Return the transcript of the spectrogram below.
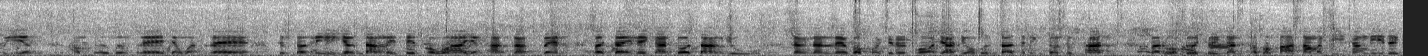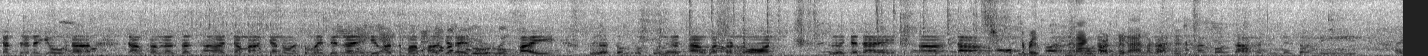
เวียงอำเภอเมืองแพร่จังหวัดแพร่ ซึ่งตอนนี้ยังสร้างไม่เสร็จเพราะว่ายังขาดหลักแปลนปัจจัยในการก่อสร้างอยู่ ดังนั้นแล้วก็ขอเจริญพรญาติโยมพุทธศาสนิกชนทุกท่าน มาร่วมด้วยช่วยกันเข้าพระป่าสามัคคีครั้งนี้ด้วยกันเถิดนะโยมนะ ตามกำลังศรัทธาจะมากจะน้อยก็ไม่เป็นไรเดี๋ยวอาตมาภาพจะได้รวบรวมไป เพื่อสมทบทุนกับทางวัดพระนอน เพื่อจะได้อ่าสร้างหอพิพิธภัณฑ์และนั่งก่อนก็ได้แล้วก็ที่กำลังก่อสร้างกันอยู่ในตอนนี้ ให้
